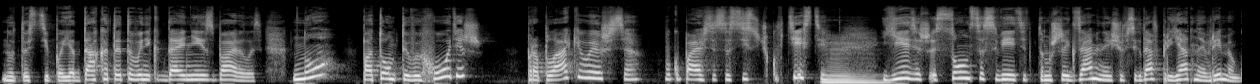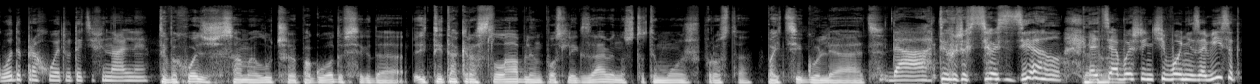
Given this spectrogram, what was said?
Ну, то есть, типа, я так от этого никогда и не избавилась. Но потом ты выходишь, проплакиваешься, покупаешься сосисочку в тесте, М. едешь, и солнце светит, потому что экзамены еще всегда в приятное время года проходят, вот эти финальные. Ты выходишь, самая лучшая погода всегда. И ты так расслаблен после экзамена, что ты можешь просто пойти гулять. Да, ты уже все сделал, и от тебя больше ничего не зависит.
